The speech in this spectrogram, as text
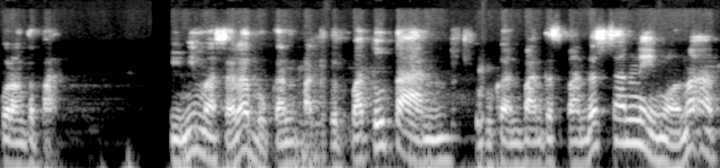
kurang tepat. Ini masalah bukan patut-patutan, bukan pantas-pantasan nih, mohon maaf.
